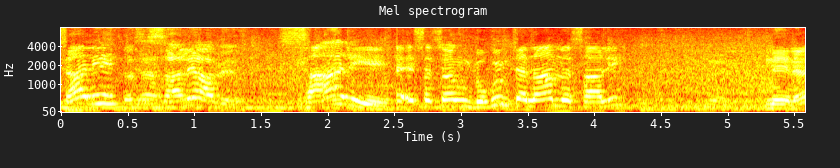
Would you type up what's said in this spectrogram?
Sali? Das ist Saleh Abi. Sali. Ist das irgendein berühmter Name, Sali? Nee, ne?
